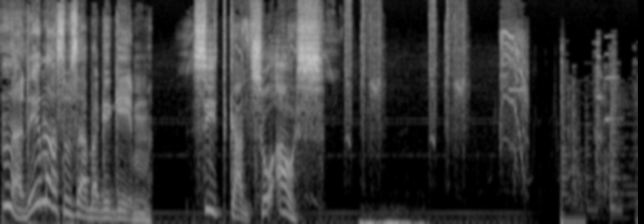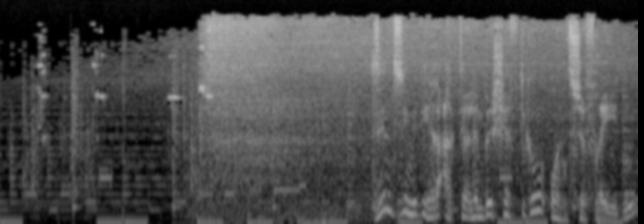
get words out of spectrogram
Na, dem hast du es aber gegeben. Sieht ganz so aus. Sind Sie mit Ihrer aktuellen Beschäftigung unzufrieden?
